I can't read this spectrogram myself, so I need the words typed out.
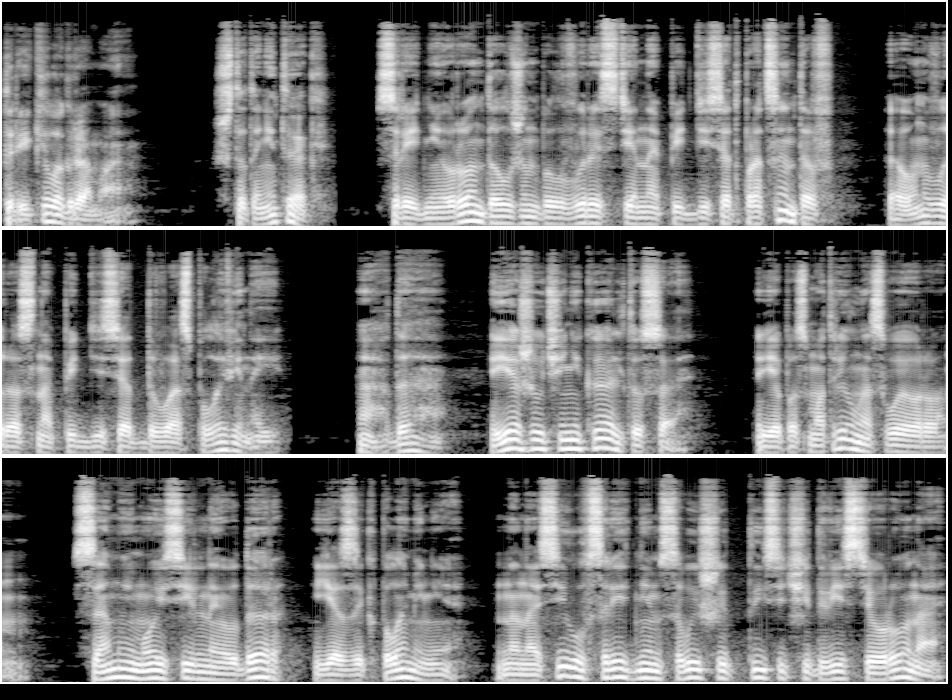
3 килограмма. Что-то не так. Средний урон должен был вырасти на 50%, а он вырос на 52,5%. Ах да, я же ученик Альтуса. Я посмотрел на свой урон. Самый мой сильный удар, язык пламени, наносил в среднем свыше 1200 урона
